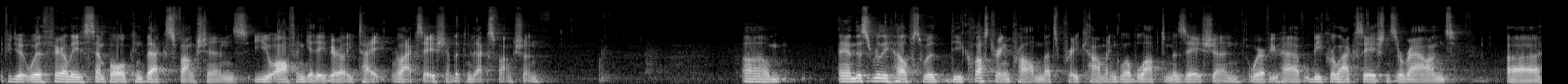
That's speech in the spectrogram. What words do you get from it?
If you do it with fairly simple convex functions, you often get a very tight relaxation of the convex function. Um, And this really helps with the clustering problem that's pretty common in global optimization, where if you have weak relaxations around uh,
